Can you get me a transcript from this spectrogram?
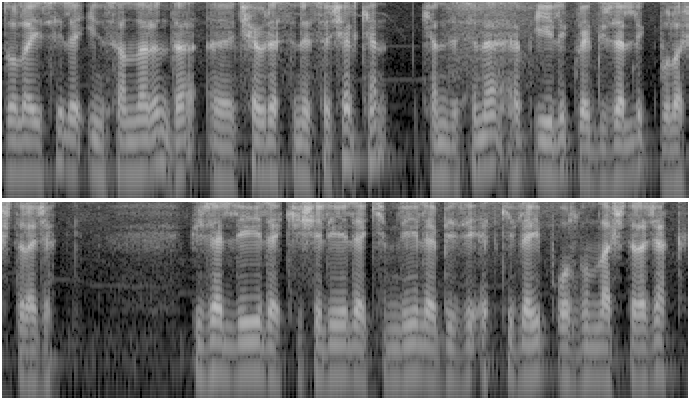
Dolayısıyla insanların da e, çevresini seçerken kendisine hep iyilik ve güzellik bulaştıracak. Güzelliğiyle, kişiliğiyle, kimliğiyle bizi etkileyip olgunlaştıracak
